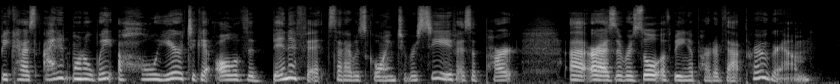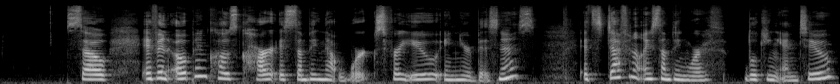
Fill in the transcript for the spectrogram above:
because I didn't want to wait a whole year to get all of the benefits that I was going to receive as a part uh, or as a result of being a part of that program. So, if an open close cart is something that works for you in your business, it's definitely something worth looking into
